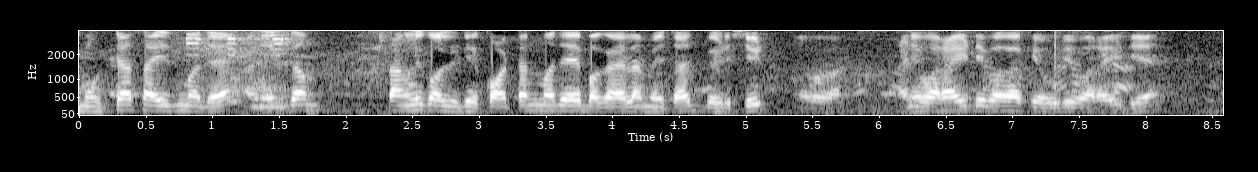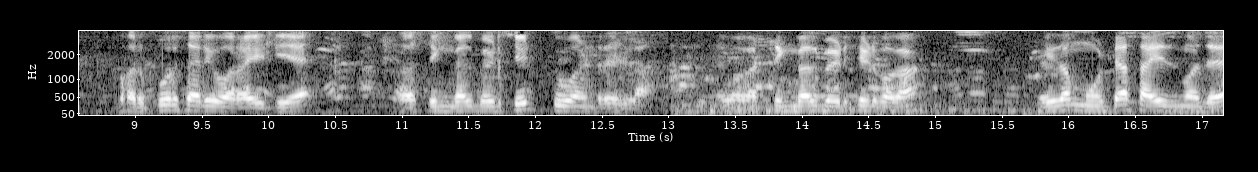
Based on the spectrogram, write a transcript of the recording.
मोठ्या साईजमध्ये आणि एकदम चांगली क्वालिटी आहे. कॉटनमध्ये बघायला मिळतात बेडशीट हे बघा. आणि व्हरायटी बघा केवढी व्हरायटी आहे. भरपूर सारी व्हरायटी आहे. सिंगल बेडशीट टू हंड्रेडला हे बघा सिंगल बेडशीट बघा. एकदम मोठ्या साईजमध्ये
